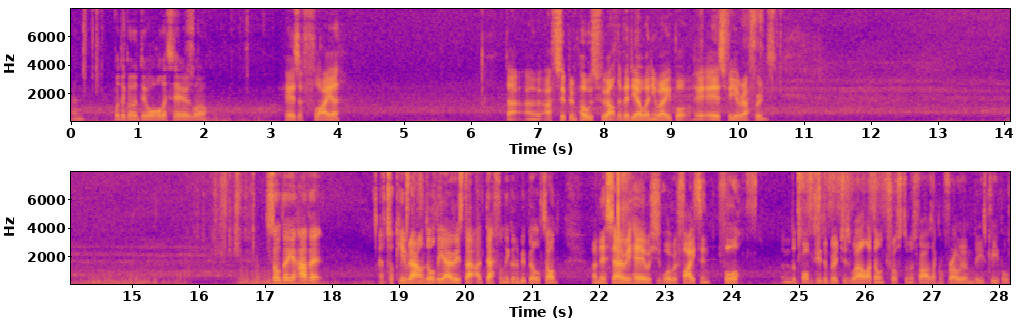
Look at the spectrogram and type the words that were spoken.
and but they're going to do all this here as well. Here's a flyer that I've superimposed throughout the video anyway, but it is for your reference. So there you have it. I've took you around all the areas that are definitely going to be built on. And this area here, which is what we're fighting for, and the, obviously the bridge as well. I don't trust them as far as I can throw them, these people.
